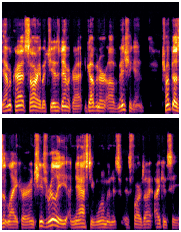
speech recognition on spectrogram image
Democrat, sorry, but she is a Democrat, governor of Michigan. Trump doesn't like her, and she's really a nasty woman as, as far as I, I can see.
